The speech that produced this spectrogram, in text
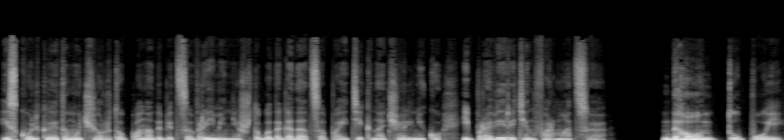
И сколько этому чёрту понадобится времени, чтобы догадаться пойти к начальнику и проверить информацию? «Да он тупой»,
